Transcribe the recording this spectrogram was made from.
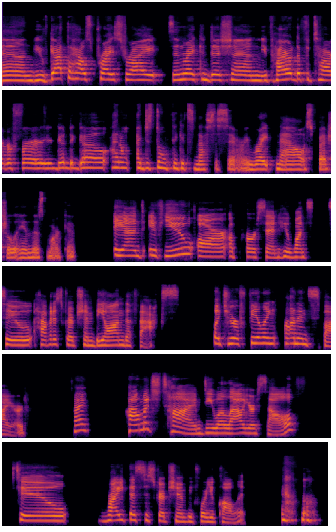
and you've got the house priced right, it's in right condition, you've hired the photographer, you're good to go. I don't I just don't think it's necessary right now, especially in this market. And if you are a person who wants to have a description beyond the facts, but you're feeling uninspired, okay? How much time do you allow yourself to write this description before you call it?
